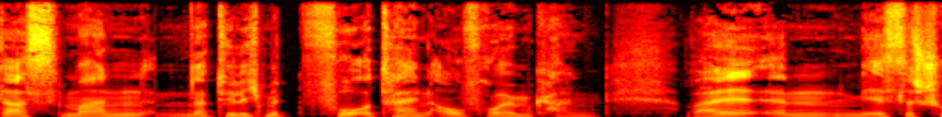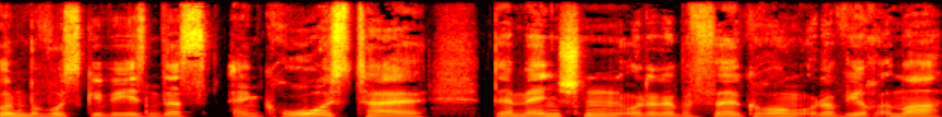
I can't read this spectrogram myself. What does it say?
dass man natürlich mit Vorurteilen aufräumen kann. Weil ähm, mir ist es schon bewusst gewesen, dass ein Großteil der Menschen oder der Bevölkerung oder wie auch immer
